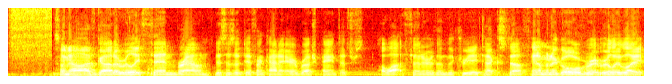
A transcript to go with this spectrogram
So now I've got a really thin brown. This is a different kind of airbrush paint that's a lot thinner than the Createx stuff. And I'm gonna go over it really light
